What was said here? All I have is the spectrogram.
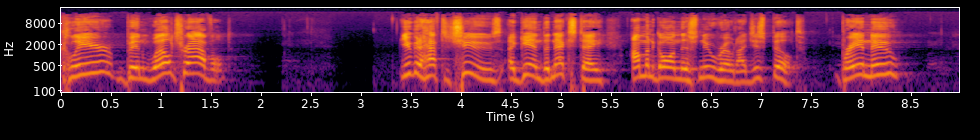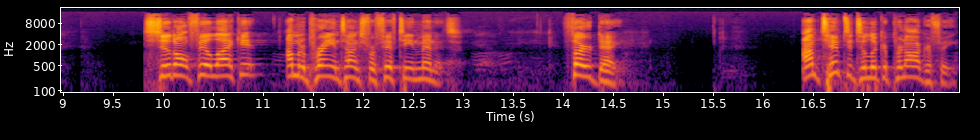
clear, been well traveled you're going to have to choose again the next day. I'm going to go on this new road I just built, brand new. Still don't feel like it. I'm going to pray in tongues for 15 minutes. Third day, I'm tempted to look at pornography.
